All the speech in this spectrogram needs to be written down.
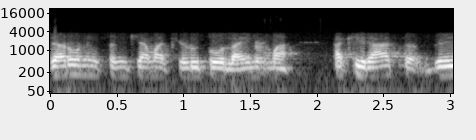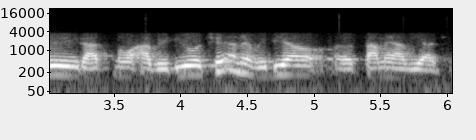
હજારોની સંખ્યામાં ખેડૂતો લાઈનોમાં આખી રાત ગઈ રાતનો આ વીડિયો છે અને વીડિયો સામે આવ્યા છે.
